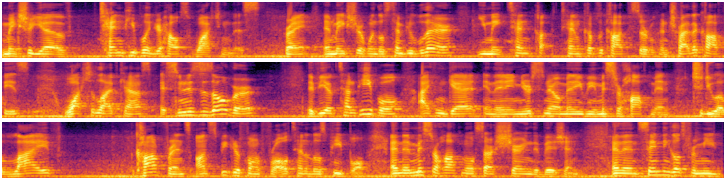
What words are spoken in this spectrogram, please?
make sure you have 10 people in your house watching this, right? And make sure when those 10 people there, you make 10, 10 cups of coffee so everyone can try the coffees, watch the live cast. As soon as it's over, if you have 10 people, I can get, and then in your scenario, maybe Mr. Hoffman, to do a live conference on speakerphone for all 10 of those people. And then Mr. Hoffman will start sharing the vision. And then same thing goes for me,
